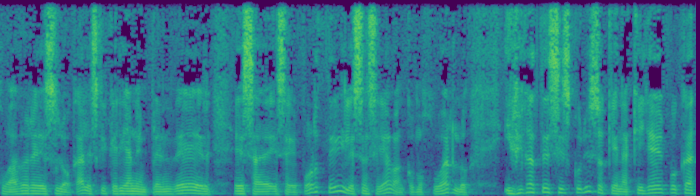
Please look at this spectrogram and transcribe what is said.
jugadores locales que querían emprender ese deporte y les enseñaban cómo jugarlo. Y fíjate si es curioso que en aquella época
